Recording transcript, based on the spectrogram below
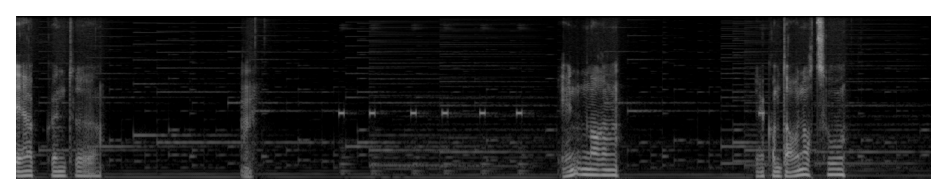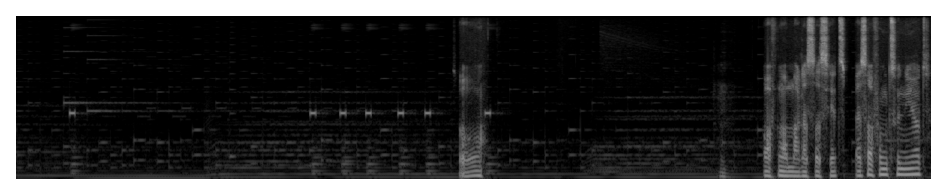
Der könnte... Hm. Hinten machen. Der kommt da auch noch zu. So. Hoffen wir mal, dass das jetzt besser funktioniert.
